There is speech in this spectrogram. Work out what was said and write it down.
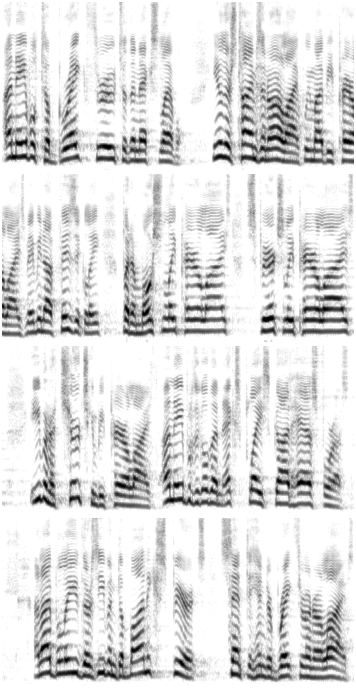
unable to break through to the next level. You know, there's times in our life we might be paralyzed, maybe not physically, but emotionally paralyzed, spiritually paralyzed. Even a church can be paralyzed, unable to go to the next place God has for us. And I believe there's even demonic spirits sent to hinder breakthrough in our lives.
